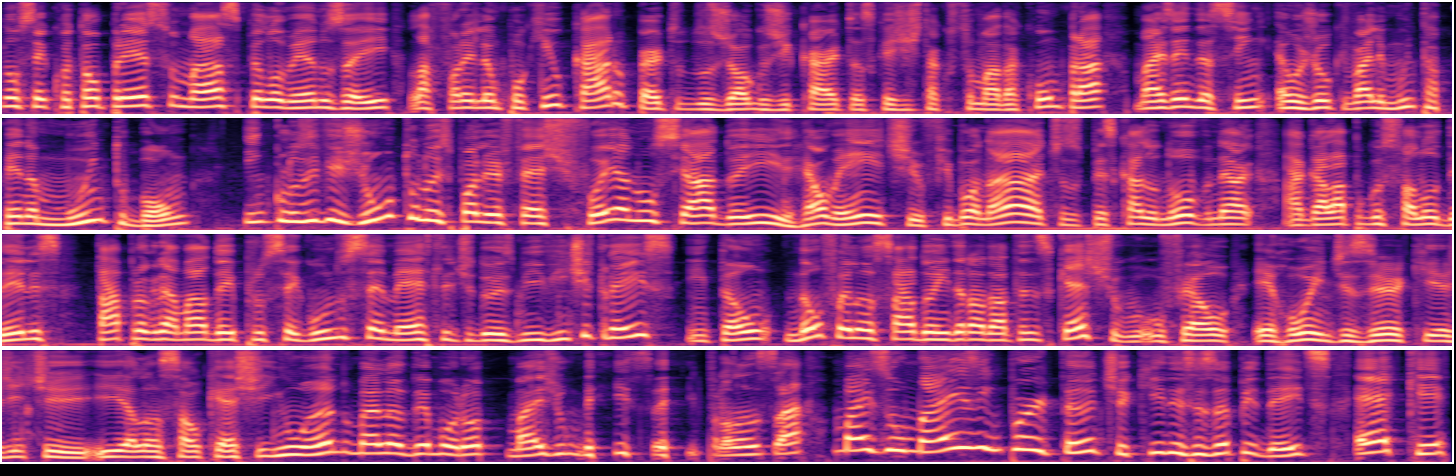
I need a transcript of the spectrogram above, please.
Não sei quanto é o preço, mas pelo menos aí. Lá fora ele é um pouquinho caro, perto dos jogos de cartas que a gente tá acostumado a comprar, mas ainda assim é um jogo que vale muito a pena, muito bom. Inclusive, junto no Spoiler Fest foi anunciado aí, realmente, o Fibonacci, o Pescado Novo, né? A Galápagos falou deles, tá programado aí pro segundo semestre de 2023, então não foi lançado ainda na data desse cast. O Fel errou em dizer que a gente ia lançar o cast em um ano, mas ela demorou mais de um mês aí pra lançar. Mas o mais importante aqui desses updates é que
